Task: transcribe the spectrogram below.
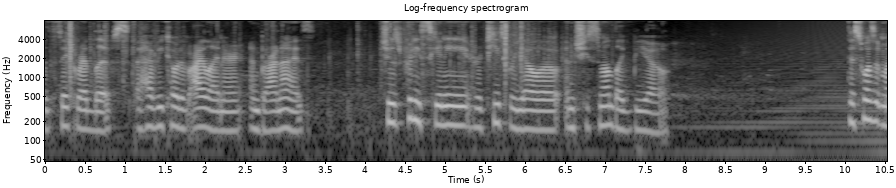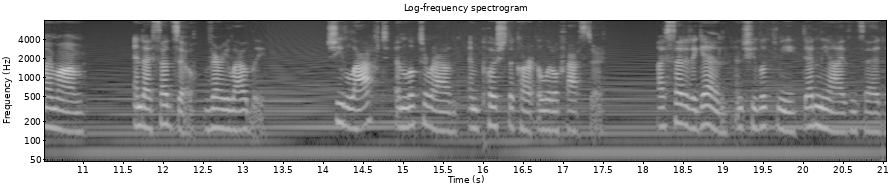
with thick red lips, a heavy coat of eyeliner, and brown eyes. She was pretty skinny, her teeth were yellow, and she smelled like BO. This wasn't my mom, and I said so, very loudly. She laughed and looked around and pushed the cart a little faster. I said it again, and she looked me dead in the eyes and said,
